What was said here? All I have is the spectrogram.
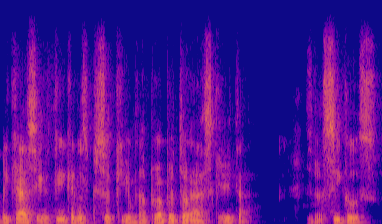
מקרא significa nos psukim, na própria Torá escrita, os versículos,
